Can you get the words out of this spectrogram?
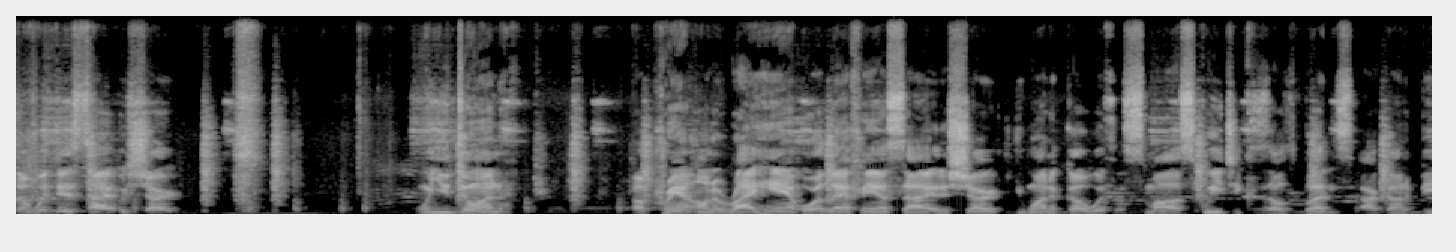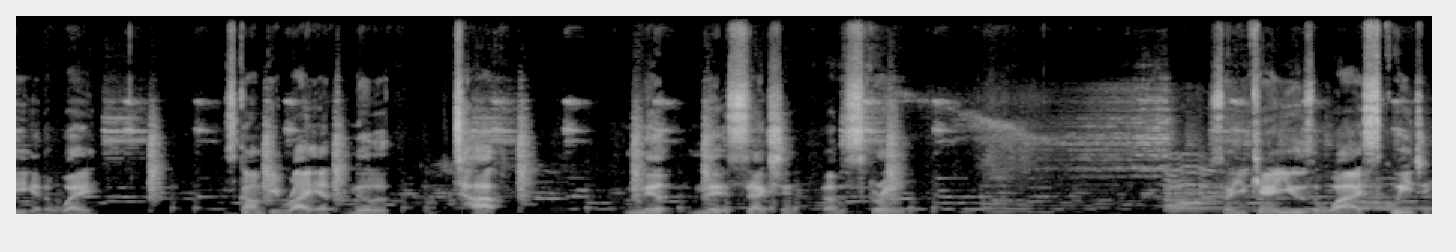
So with this type of shirt, when you're doing a print on the right hand or left hand side of the shirt, you want to go with a small squeegee because those buttons are going to be in the way. It's going to be right at the middle, top mid mid section of the screen. So you can't use a wide squeegee.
